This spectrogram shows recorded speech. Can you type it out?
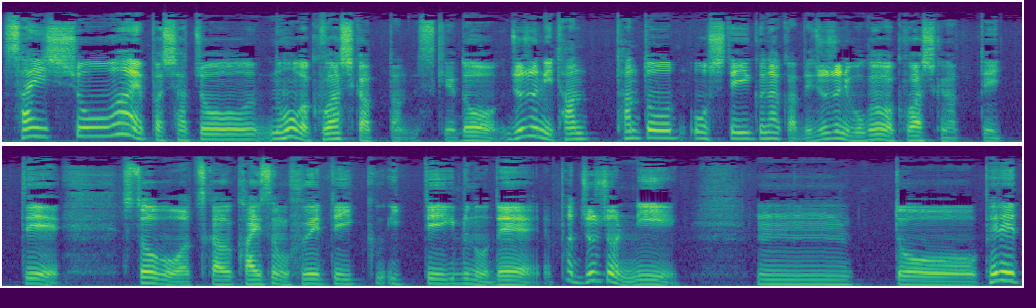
最初はやっぱ社長の方が詳しかったんですけど、徐々に担当をしていく中で、徐々に僕の方が詳しくなっていって、ストーブを扱う回数も増えていく、いっているので、やっぱ徐々に、うーんと、ペレッ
